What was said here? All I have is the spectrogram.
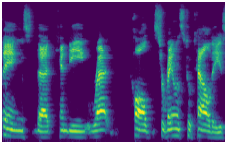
things that can be ra- called surveillance totalities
